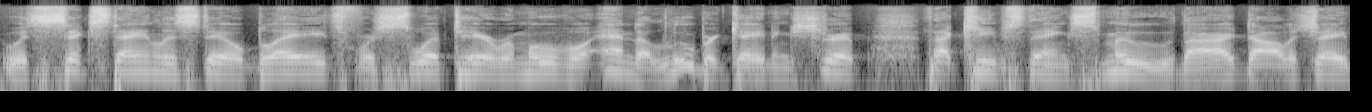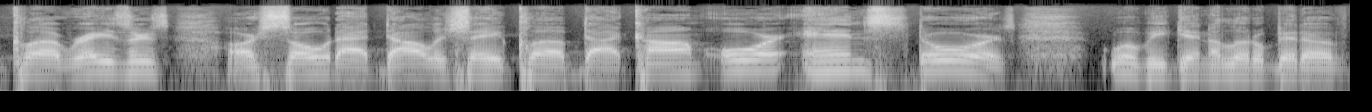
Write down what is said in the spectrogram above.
with six stainless steel blades for swift hair removal and a lubricating strip that keeps things smooth. All right. Dollar Shave Club razors are sold at dollarshaveclub.com or in stores. We'll be getting a little bit of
